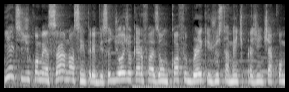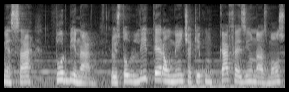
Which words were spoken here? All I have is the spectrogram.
E antes de começar a nossa entrevista de hoje, eu quero fazer um coffee break justamente para a gente já começar turbinado. Eu estou literalmente aqui com um cafezinho nas mãos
